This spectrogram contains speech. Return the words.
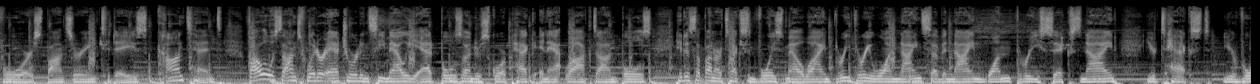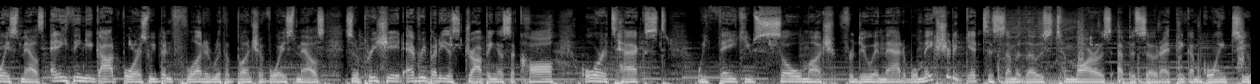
for sponsoring today's content. Follow us on Twitter at Jordan C. Maly, at Bulls underscore Peck, and at Locked On Bulls. Hit us up on our text and voicemail line 331 979 1369. Your text, your voicemails, anything you got for us. We've been flooded with a bunch of voicemails. So appreciate everybody that's dropping us a call or a text. We thank you so much for doing that. We'll make sure to get to some of those tomorrow's episode. I think I'm going to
